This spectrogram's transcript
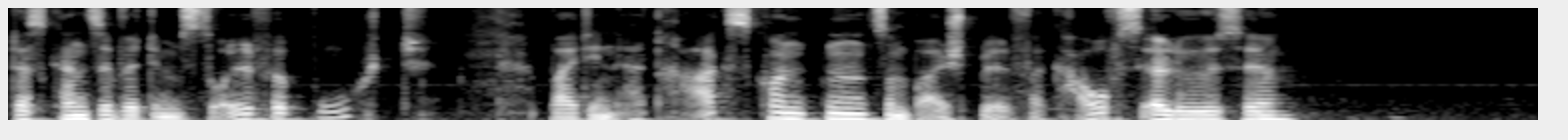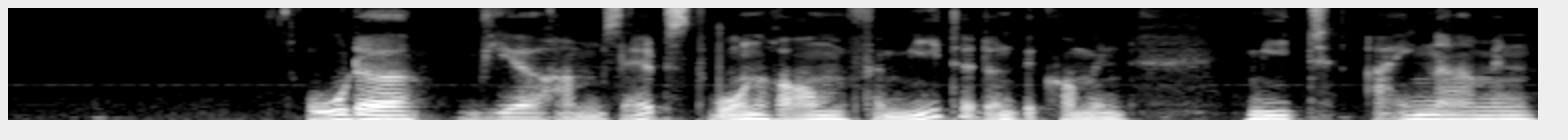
Das Ganze wird im Soll verbucht. Bei den Ertragskonten zum Beispiel Verkaufserlöse, oder wir haben selbst Wohnraum vermietet und bekommen Mieteinnahmen.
